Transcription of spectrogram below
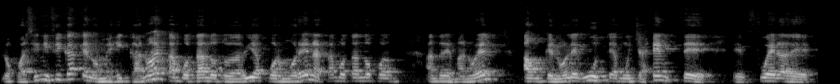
lo cual significa que los mexicanos están votando todavía por Morena, están votando por Andrés Manuel, aunque no le guste a mucha gente eh, fuera de,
